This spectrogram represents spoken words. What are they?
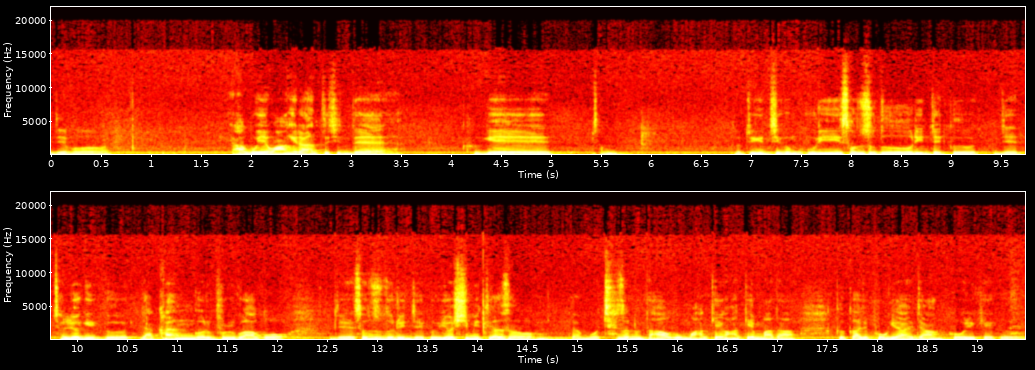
이제 뭐 야구의 왕이라는 뜻인데 그게 참 솔직히 지금 우리 선수들이 이제 그 이제 전력이 그 약한 거를 불구하고 이제 선수들이 이제 그 열심히 뛰어서 그냥 뭐 최선을 다하고 뭐 한 게임 한 게임마다 끝까지 포기하지 않고 이렇게 그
